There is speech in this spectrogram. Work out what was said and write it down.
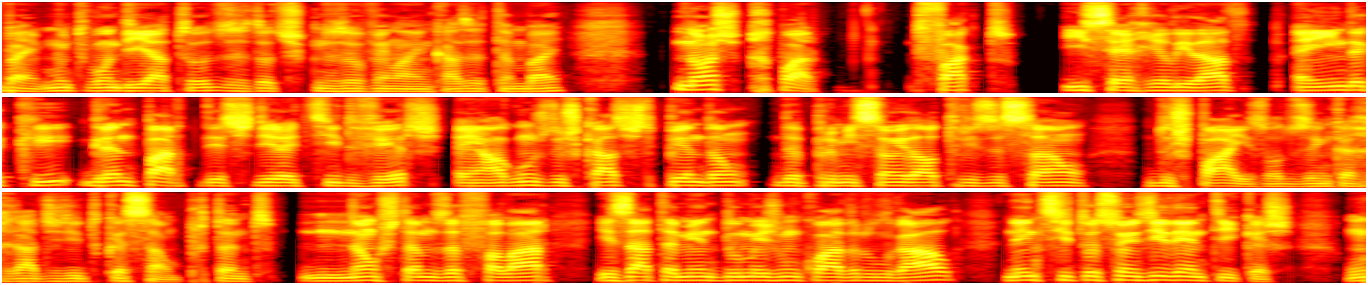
Bem, muito bom dia a todos, a todos que nos ouvem lá em casa também. Nós, repare, de facto, isso é realidade, ainda que grande parte desses direitos e deveres, em alguns dos casos, dependam da permissão e da autorização dos pais ou dos encarregados de educação. Portanto, não estamos a falar exatamente do mesmo quadro legal, nem de situações idênticas. Um,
